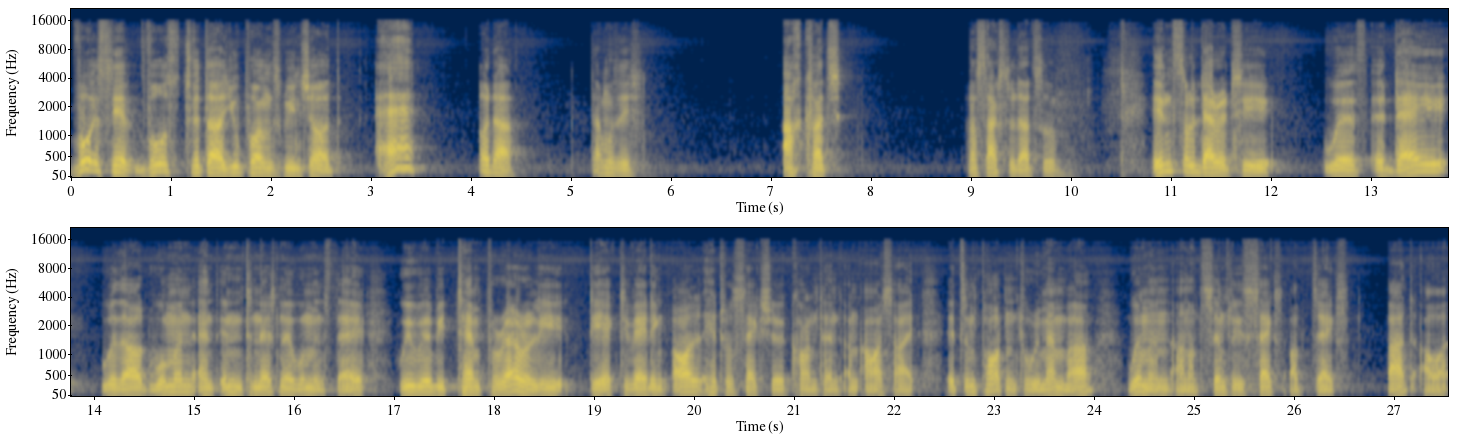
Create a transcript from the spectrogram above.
Wo ist hier, wo ist Twitter, YouPorn-Screenshot? Hä? Oder? Da muss ich. Ach Quatsch. Was sagst du dazu? In solidarity with a day without women and International Women's Day, we will be temporarily deactivating all heterosexual content on our site. It's important to remember women are not simply sex objects, but our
